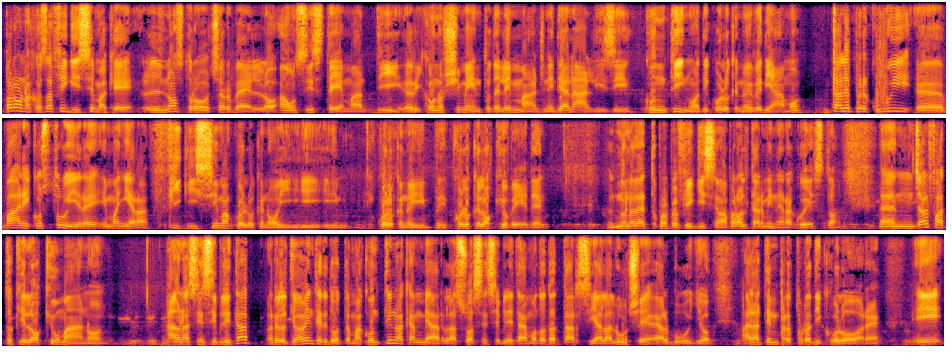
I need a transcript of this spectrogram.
Però una cosa fighissima è che il nostro cervello ha un sistema di riconoscimento delle immagini, di analisi continua di quello che noi vediamo, tale per cui eh, va a ricostruire in maniera fighissima quello che, noi, quello che, noi, quello che l'occhio vede non è detto proprio fighissima, però il termine era questo. Eh, già il fatto che l'occhio umano ha una sensibilità relativamente ridotta, ma continua a cambiare la sua sensibilità in modo da adattarsi alla luce e al buio, alla temperatura di colore e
